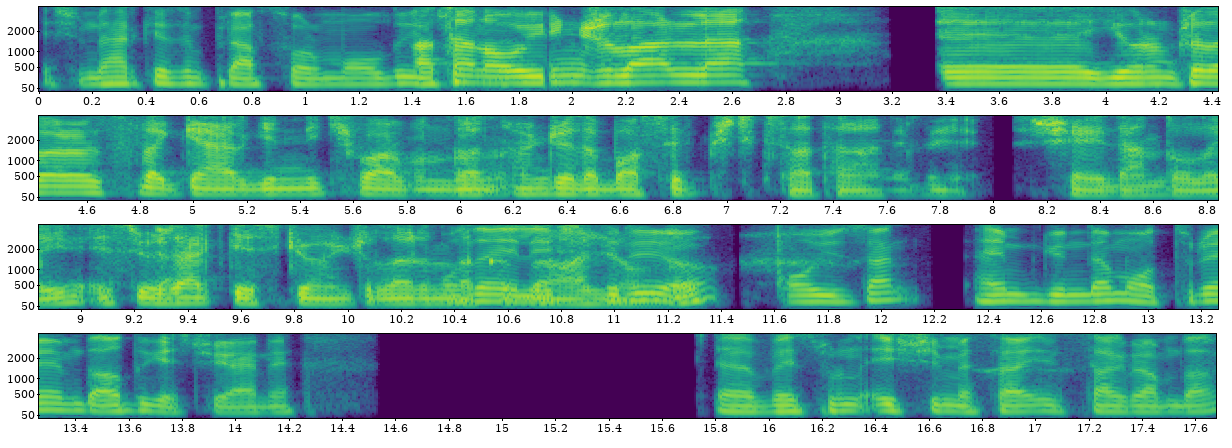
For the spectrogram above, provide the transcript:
e şimdi herkesin platformu olduğu Zaten için. Zaten oyuncularla e, yorumcular arasında gerginlik var bundan. Tabii. Önce de bahsetmiştik zaten hani bir şeyden dolayı. Yani, özellikle eski oyuncuların o da eleştiriyor. O yüzden hem gündeme oturuyor hem de adı geçiyor. Yani e, Westbrook'un eşi mesela Instagram'da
